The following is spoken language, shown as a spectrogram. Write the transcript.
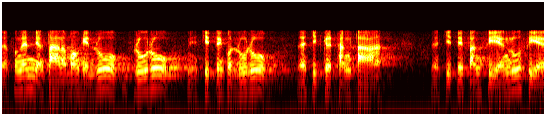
นะเพราะงั้นอย่างตาเรามองเห็นรูป รู้รูปนี่จิตเป็นคนรู้รูปนะจิตเกิดทางตา นะจิตไปฟังเสียง รู้เสียง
